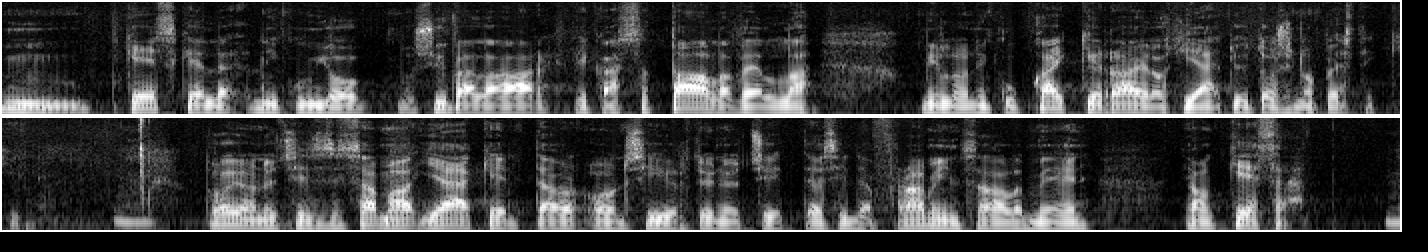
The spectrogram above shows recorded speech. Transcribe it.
mm, keskellä niin kuin jo syvällä Arktikassa talvella, milloin niin kuin kaikki railot jäätyy tosi nopeasti kiinni. Mm. Toi on nyt siis se sama jääkenttä on, on siirtynyt sitten sinne Framinsalmeen ja on kesä. Mm.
